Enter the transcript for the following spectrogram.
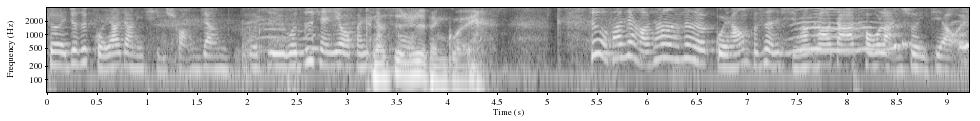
对，就是鬼要叫你起床这样子。我之我之前也有分享，那是日本鬼。所以我发现好像那个鬼好像不是很喜欢看到大家偷懒睡觉哎。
